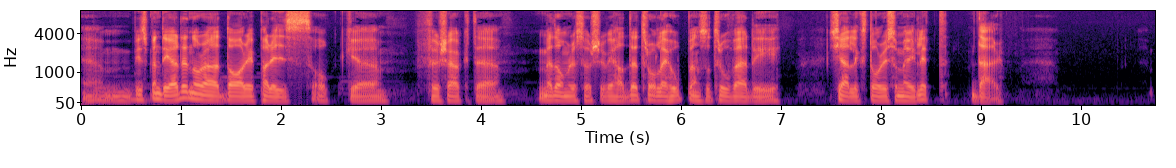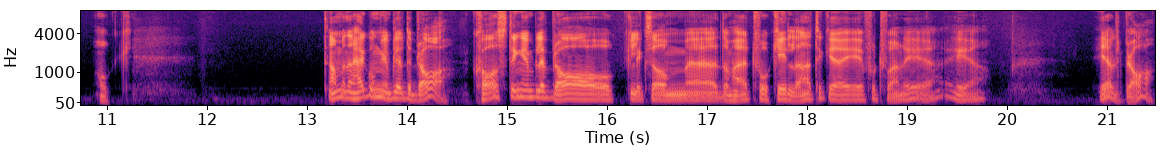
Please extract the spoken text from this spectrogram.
Ehm, vi spenderade några dagar i Paris och eh, försökte med de resurser vi hade trolla ihop en så trovärdig kärleksstory som möjligt där. Och ja, men den här gången blev det bra. Castingen blev bra och liksom, eh, de här två killarna tycker jag är fortfarande är, är jävligt bra.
